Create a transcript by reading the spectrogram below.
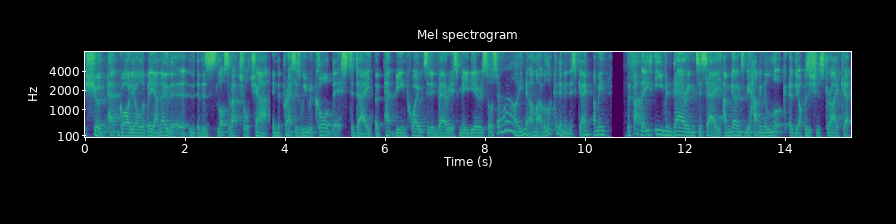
should Pep Guardiola be? I know that uh, there's lots of actual chat in the press as we record this today of Pep being quoted in various media as sort of saying, well, you know, I might have a look at him in this game. I mean, the fact that he's even daring to say, I'm going to be having a look at the opposition striker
